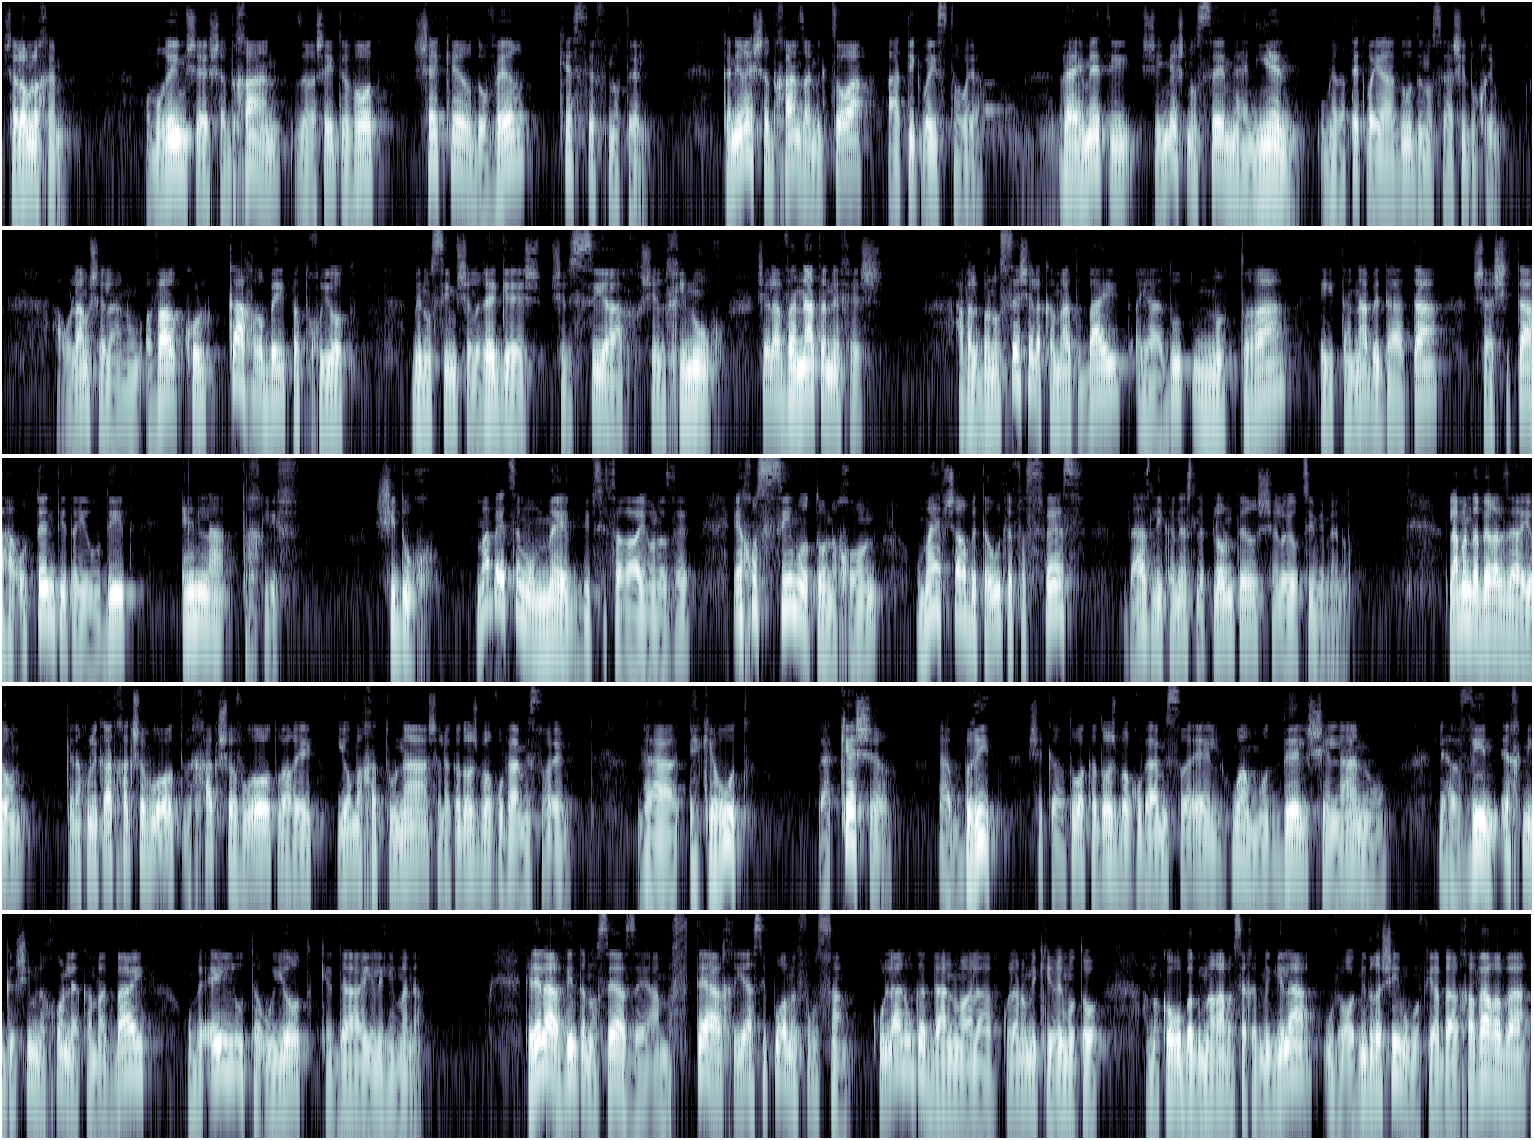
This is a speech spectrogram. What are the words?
שלום לכם. אומרים ששדכן זה ראשי תיבות שקר דובר, כסף נוטל. כנראה שדכן זה המקצוע העתיק בהיסטוריה. והאמת היא שאם יש נושא מעניין ומרתק ביהדות זה נושא השידוכים. העולם שלנו עבר כל כך הרבה התפתחויות בנושאים של רגש, של שיח, של חינוך, של הבנת הנפש. אבל בנושא של הקמת בית, היהדות נותרה איתנה בדעתה שהשיטה האותנטית היהודית אין לה תחליף. שידוך. מה בעצם עומד בבסיס הרעיון הזה? איך עושים אותו נכון? ומה אפשר בטעות לפספס ואז להיכנס לפלונטר שלא יוצאים ממנו? למה נדבר על זה היום? כי אנחנו לקראת חג שבועות, וחג שבועות הוא הרי יום החתונה של הקדוש ברוך הוא ועם ישראל. וההיכרות והקשר והברית שכרתו הקדוש ברוך הוא ועם ישראל הוא המודל שלנו להבין איך ניגשים נכון להקמת בית ומאילו טעויות כדאי להימנע. כדי להבין את הנושא הזה, המפתח יהיה הסיפור המפורסם. כולנו גדלנו עליו, כולנו מכירים אותו. המקור הוא בגמרא, מסכת מגילה, ובעוד מדרשים, הוא מופיע בהרחבה רבה,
